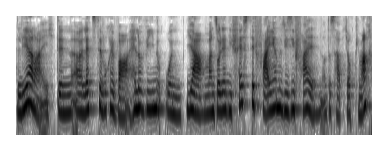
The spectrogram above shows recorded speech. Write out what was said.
lehrreich, denn äh, letzte Woche war Halloween und ja, man soll ja die Feste feiern, wie sie fallen. Und das habe ich auch gemacht.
